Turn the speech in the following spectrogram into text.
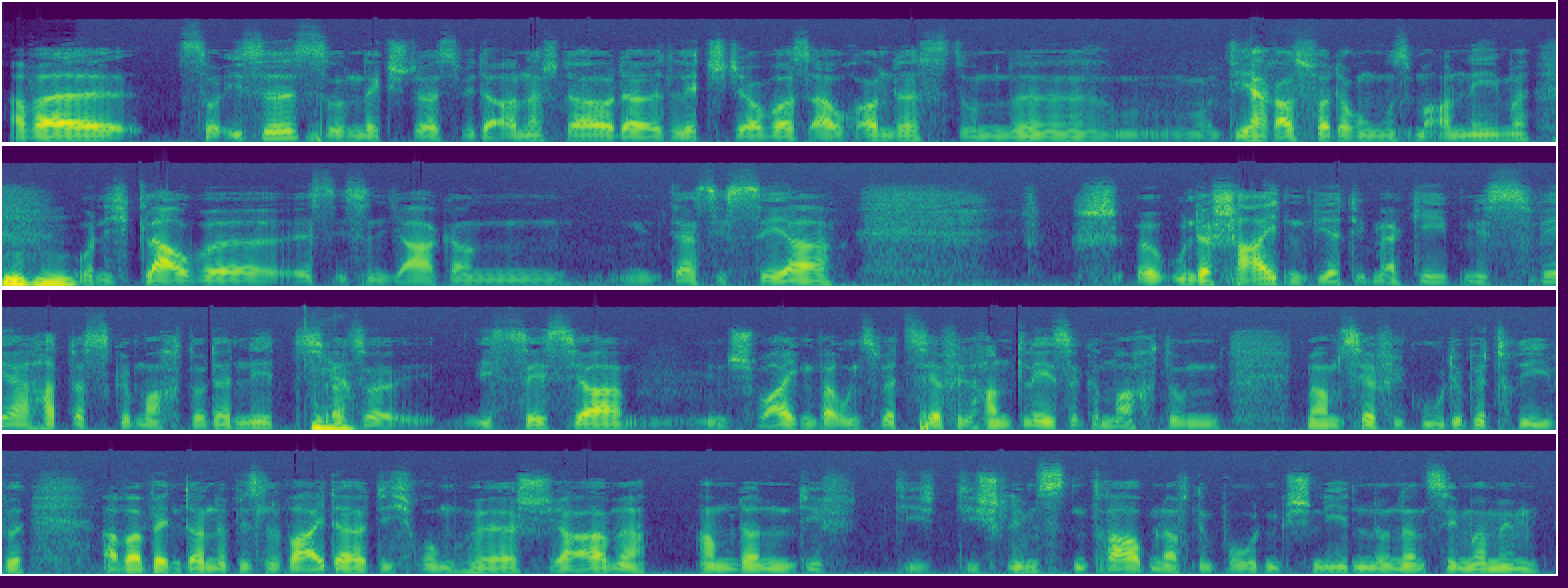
aber so ist es und nächstes Jahr ist wieder anders da oder letztes Jahr war es auch anders und äh, die Herausforderung muss man annehmen mhm. und ich glaube, es ist ein Jahrgang, der sich sehr äh, unterscheiden wird im Ergebnis, wer hat das gemacht oder nicht. Ja. Also ich sehe es ja in Schweigen, bei uns wird sehr viel Handlese gemacht und wir haben sehr viel gute Betriebe, aber wenn dann ein bisschen weiter dich rumhörst, ja, wir haben dann die die, die schlimmsten Trauben auf den Boden geschnitten und dann sind wir mit dem,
